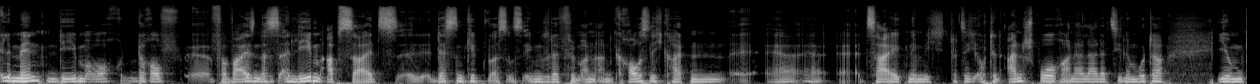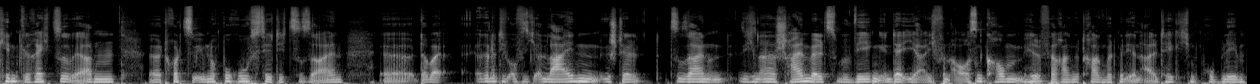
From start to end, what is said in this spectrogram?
Elementen, die eben auch darauf äh, verweisen, dass es ein Leben abseits äh, dessen gibt, was uns eben so der Film an, an Grauslichkeiten äh, zeigt, nämlich tatsächlich auch den Anspruch an eine alleinerziehende Mutter, ihrem Kind gerecht zu werden, äh, trotzdem eben noch berufstätig zu sein, äh, dabei relativ auf sich allein gestellt zu sein und sich in einer Scheinwelt zu bewegen, in der ihr eigentlich von außen kaum Hilfe herangetragen wird mit ihren alltäglichen Problemen.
